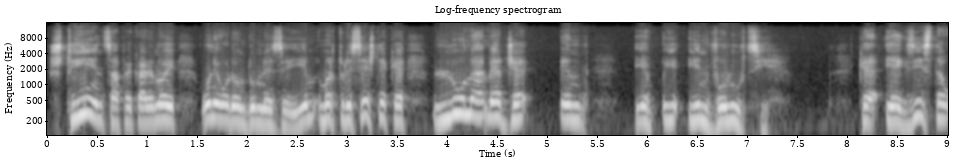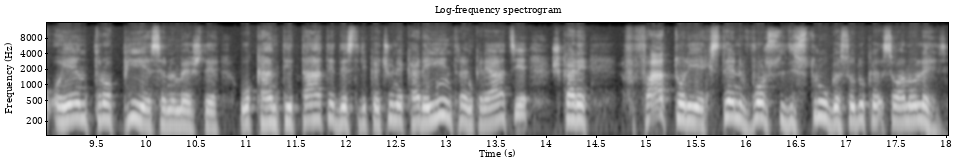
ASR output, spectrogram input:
știința pe care noi uneori o îndumnezeim, mărturisește că lumea merge în involuție, că există o entropie, se numește, o cantitate de stricăciune care intră în creație și care factorii externi vor să distrugă, să o ducă, să o anuleze.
